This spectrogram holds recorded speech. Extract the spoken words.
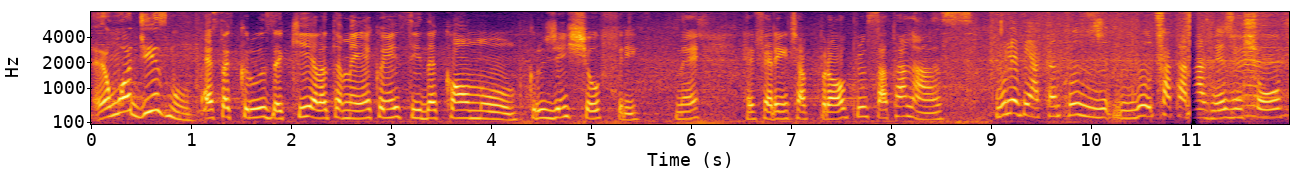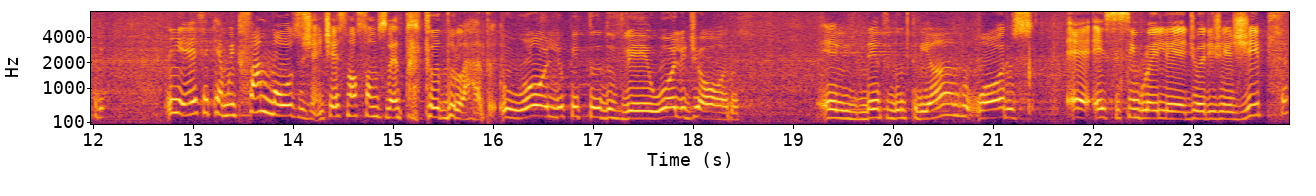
É um modismo. Essa cruz aqui, ela também é conhecida como cruz de enxofre, né? Referente a próprio Satanás. Do Leviatã, cruz de- do Satanás mesmo, de enxofre. E esse aqui é muito famoso, gente. Esse nós estamos vendo para todo lado. O olho que tudo vê, o olho de Horus. Ele dentro de um triângulo. O Horus, é, esse símbolo ele é de origem egípcia.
